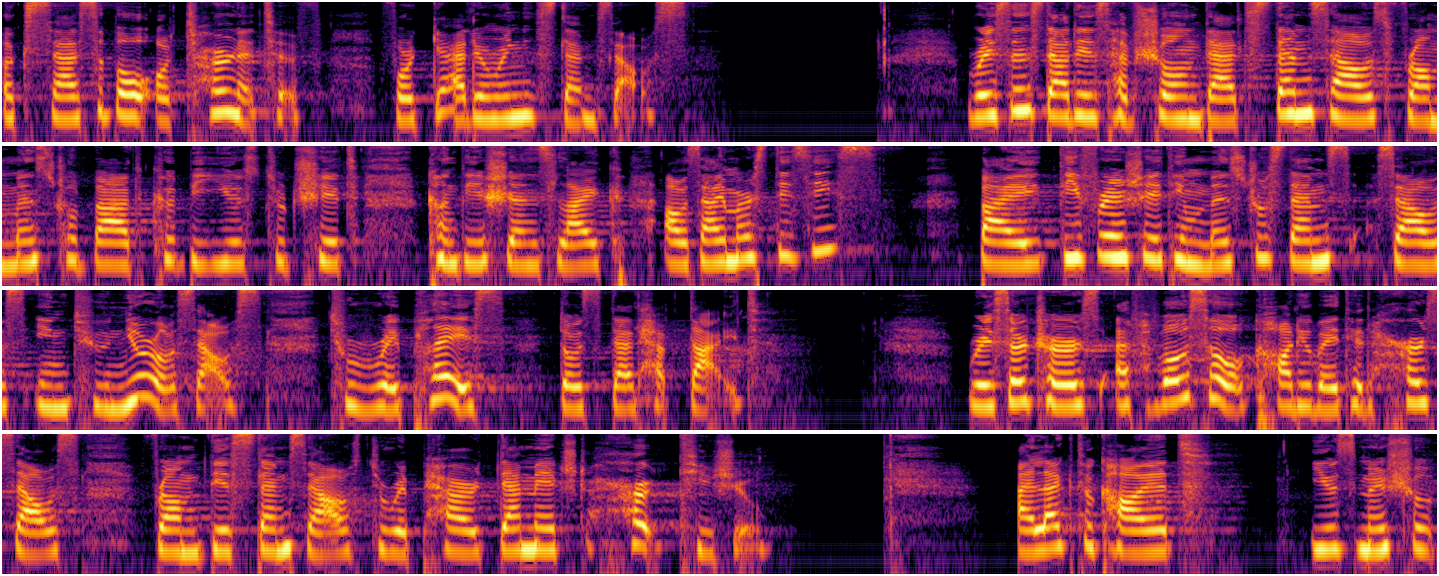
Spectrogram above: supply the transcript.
accessible alternative for gathering stem cells. Recent studies have shown that stem cells from menstrual blood could be used to treat conditions like Alzheimer's disease by differentiating menstrual stem cells into neural cells to replace those that have died. Researchers have also cultivated heart cells from these stem cells to repair damaged heart tissue. I like to call it use menstrual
